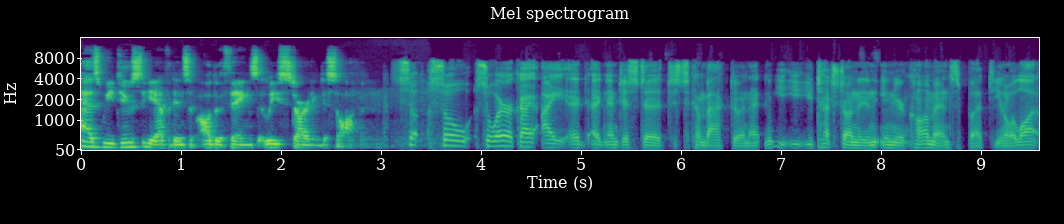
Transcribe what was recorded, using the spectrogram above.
as we do see evidence of other things at least starting to soften. So, so, so, Eric, I, I, and just to just to come back to and you, you touched on it in, in your comments, but you know, a lot.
